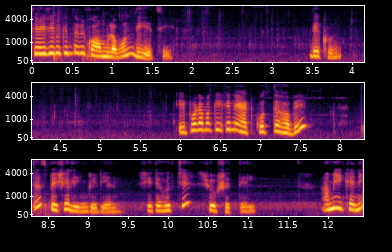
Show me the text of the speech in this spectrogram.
সেই হিসেবে কিন্তু আমি কম লবণ দিয়েছি। দেখুন। এরপর আমাকে এখানে অ্যাড করতে হবে একটা স্পেশাল ইনগ্রেডিয়েন্ট সেটা হচ্ছে সর্ষের তেল। আমি এখানে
